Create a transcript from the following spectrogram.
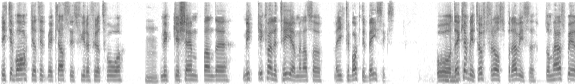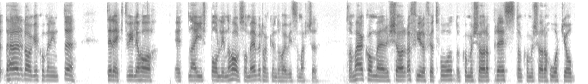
Gick tillbaka till ett mer klassiskt 4-4-2. Mm. Mycket kämpande, mycket kvalitet men alltså man gick tillbaka till basics. Och Mm. det kan bli tufft för oss på det här viset. De här spel, det här laget kommer inte direkt vilja ha ett naivt bollinnehav som Everton kunde ha i vissa matcher. De här kommer köra 4-4-2, de kommer köra press, de kommer köra hårt jobb.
